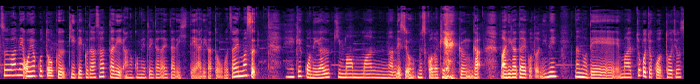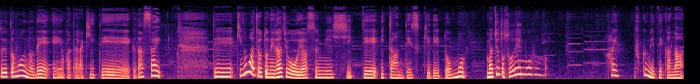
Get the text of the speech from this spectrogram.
末はね親子トーク聞いてくださったりあのコメントいただいたりしてありがとうございます、えー結構ねやる気満々なんですよ息子の K 君が、まあありがたいことにね。なのでまあちょこちょこ登場すると思うので、えーよかったら聞いてください。で昨日はちょっとねラジオをお休みしていたんですけれどもまあちょっとそれもはい含めてかな、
